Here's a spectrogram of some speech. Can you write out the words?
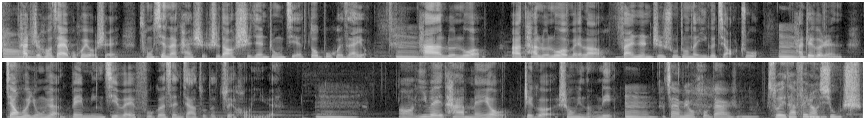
哦他之后再也不会有谁，从现在开始直到时间终结都不会再有。嗯他沦落啊，他沦落为了凡人之书中的一个角注。嗯他这个人将会永远被铭记为福格森家族的最后一员。嗯嗯，因为他没有这个生育能力，嗯，他再也没有后代什么的。所以他非常羞耻，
